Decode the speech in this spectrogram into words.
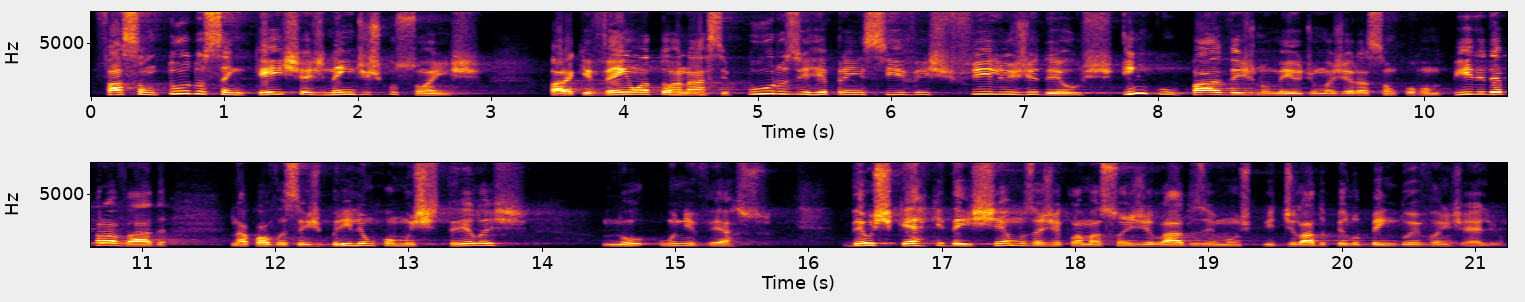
Façam tudo sem queixas nem discussões para que venham a tornar-se puros e irrepreensíveis, filhos de Deus, inculpáveis no meio de uma geração corrompida e depravada, na qual vocês brilham como estrelas no universo. Deus quer que deixemos as reclamações de lado, irmãos, e de lado pelo bem do Evangelho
